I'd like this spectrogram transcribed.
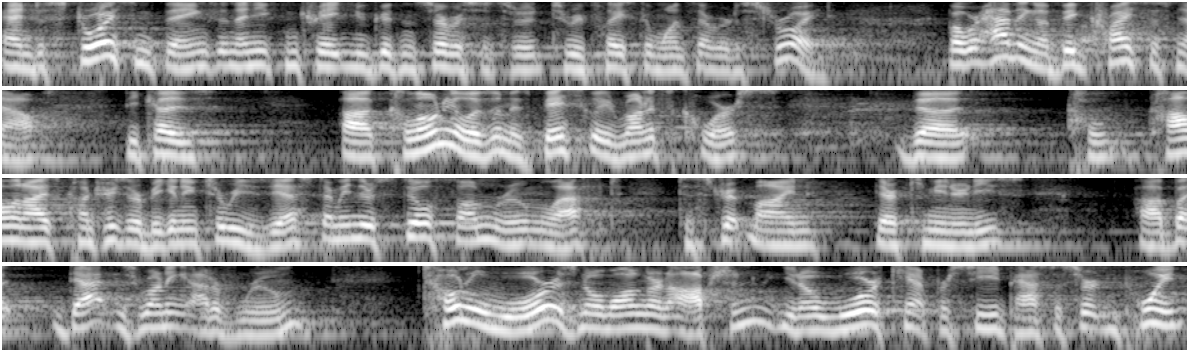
and destroy some things, and then you can create new goods and services to, to replace the ones that were destroyed. But we're having a big crisis now because uh, colonialism has basically run its course. The co colonized countries are beginning to resist. I mean, there's still some room left to strip mine their communities, uh, but that is running out of room. Total war is no longer an option. You know, war can't proceed past a certain point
